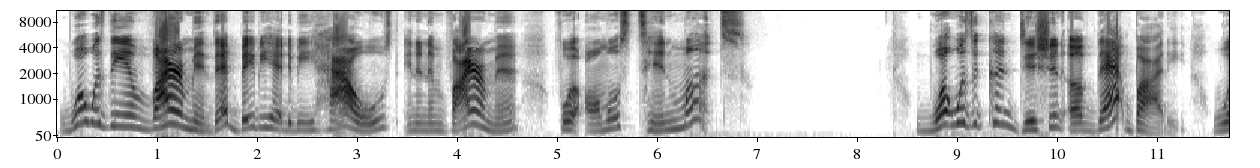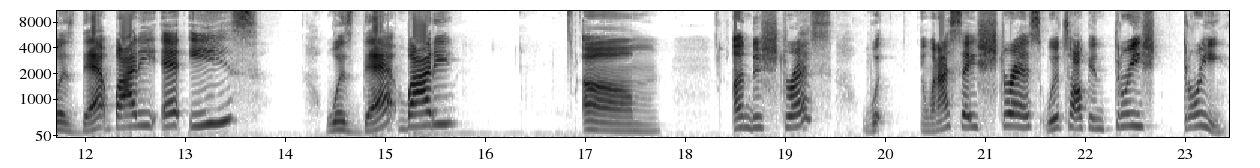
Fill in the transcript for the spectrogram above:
What was the environment? That baby had to be housed in an environment for almost 10 months. What was the condition of that body? Was that body at ease? Was that body um under stress? What and when I say stress, we're talking three, three,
